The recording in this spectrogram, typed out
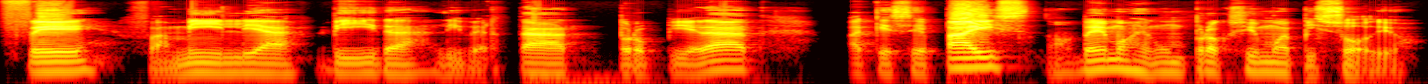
fe, familia, vida, libertad, propiedad, para que sepáis, nos vemos en un próximo episodio.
